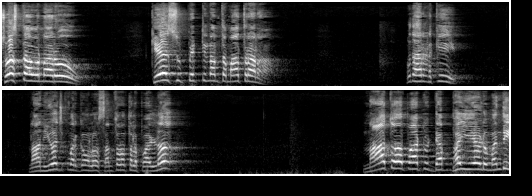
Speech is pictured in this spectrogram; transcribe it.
చూస్తూ ఉన్నారు. కేసు పెట్టినంత మాత్రాన ఉదాహరణకి నా నియోజకవర్గంలో సంతనోత్తలపాడులో నాతో పాటు డెబ్భై ఏడు మంది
